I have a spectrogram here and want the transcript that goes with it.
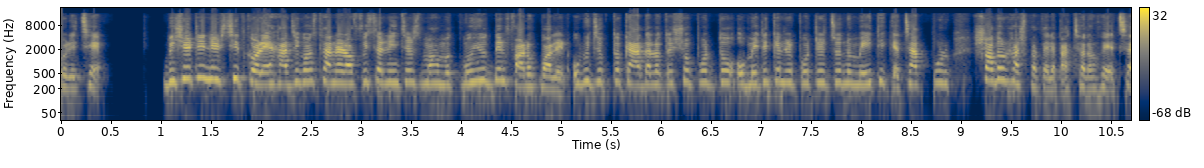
করেছে। বিষয়টি নিশ্চিত করে হাজীগঞ্জ থানার officer in charge Mohammad Mohiuddin Faruk বলেন, অভিযুক্তকে আদালতে সোপর্দ ও মেডিকেল রিপোর্টের জন্য মেয়েটিকে চাঁদপুর সদর হাসপাতালে পাঠানো হয়েছে।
